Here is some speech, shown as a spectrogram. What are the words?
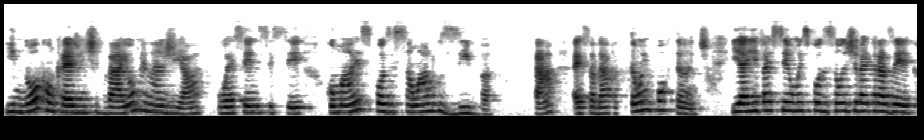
E no Concreto a gente vai homenagear o SNCC com uma exposição alusiva, tá? Essa data tão importante. E aí vai ser uma exposição, a gente vai trazer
